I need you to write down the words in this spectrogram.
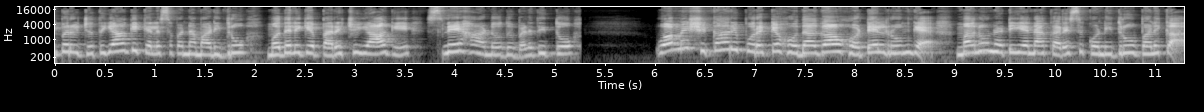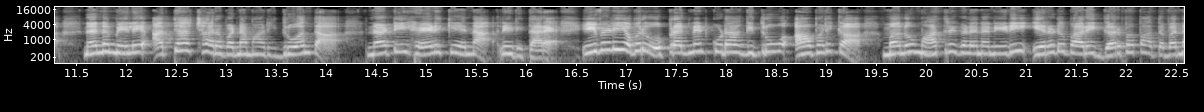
ಇಬ್ಬರು ಜೊತೆಯಾಗಿ ಕೆಲಸವನ್ನ ಮಾಡಿದ್ರು. ಮೊದಲಿಗೆ ಪರಿಚಯ ಆಗಿ ಸ್ನೇಹ ಅನ್ನೋದು ಬೆಳೆದಿತ್ತು. ಒಮ್ಮೆ ಶಿಕಾರಿಪುರಕ್ಕೆ ಹೋದಾಗ ಹೋಟೆಲ್ ರೂಮ್ಗೆ ಮನು ನಟಿಯನ್ನ ಕರೆಸಿಕೊಂಡಿದ್ರು ಬಳಿಕ ನನ್ನ ಮೇಲೆ ಅತ್ಯಾಚಾರವನ್ನ ಮಾಡಿದ್ರು ಅಂತ ನಟಿ ಹೇಳಿಕೆಯನ್ನ ನೀಡಿದ್ದಾರೆ. ಈ ವೇಳೆ ಅವರು ಪ್ರೆಗ್ನೆಂಟ್ ಕೂಡ ಆಗಿದ್ರು. ಆ ಬಳಿಕ ಮನು ಮಾತ್ರೆಗಳನ್ನ ನೀಡಿ ಎರಡು ಬಾರಿ ಗರ್ಭಪಾತವನ್ನ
